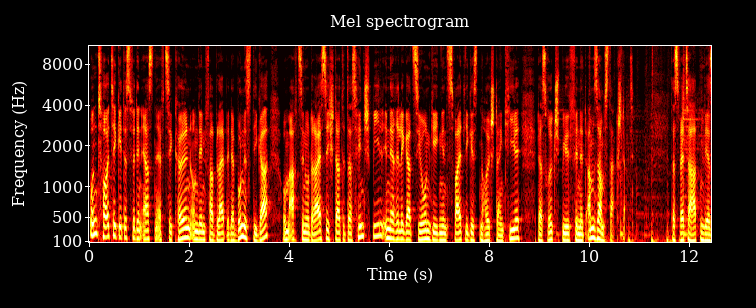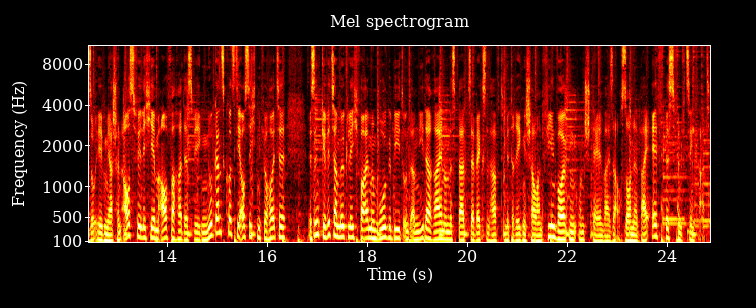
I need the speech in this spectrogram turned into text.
Und heute geht es für den ersten FC Köln um den Verbleib in der Bundesliga. Um 18.30 Uhr startet das Hinspiel in der Relegation gegen den Zweitligisten Holstein Kiel. Das Rückspiel findet am Samstag statt. Das Wetter hatten wir soeben ja schon ausführlich hier im Aufwacher, deswegen nur ganz kurz die Aussichten für heute. Es sind Gewitter möglich, vor allem im Ruhrgebiet und am Niederrhein und es bleibt sehr wechselhaft mit Regenschauern, vielen Wolken und stellenweise auch Sonne bei 11 bis 15 Grad.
